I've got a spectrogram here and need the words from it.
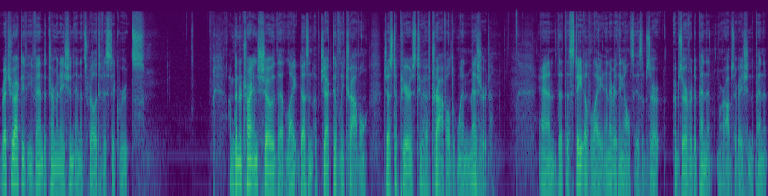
Retroactive event determination and its relativistic roots. I'm going to try and show that light doesn't objectively travel, just appears to have traveled when measured and that the state of light and everything else is observer, observer dependent or observation dependent.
